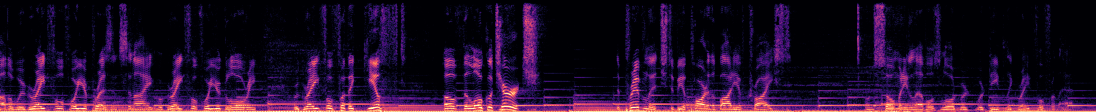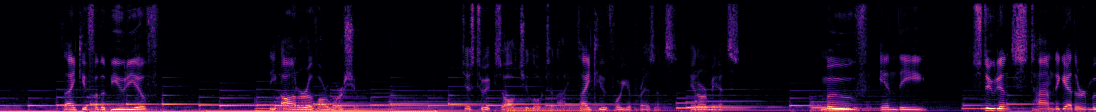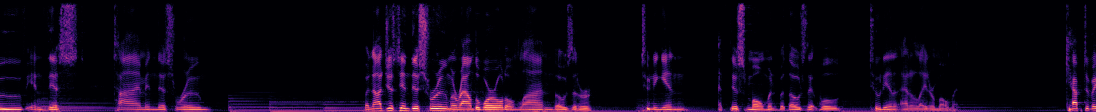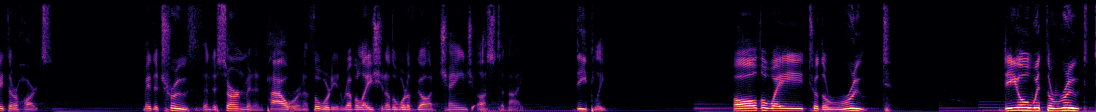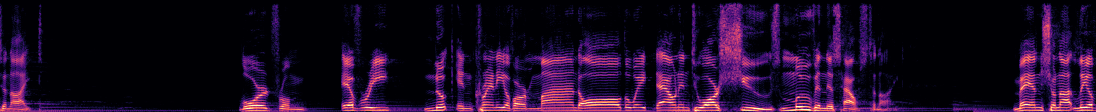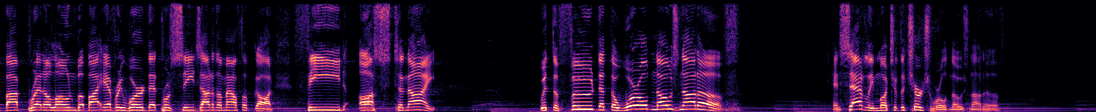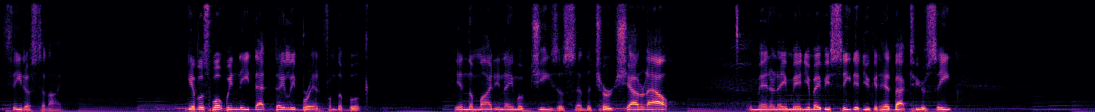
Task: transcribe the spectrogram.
Father, we're grateful for your presence tonight. We're grateful for your glory. We're grateful for the gift of the local church, the privilege to be a part of the body of Christ on so many levels, Lord. We're, we're deeply grateful for that. Thank you for the beauty of the honor of our worship. Just to exalt you, Lord, tonight. Thank you for your presence in our midst. Move in the students' time together, move in this time in this room. But not just in this room, around the world, online, those that are tuning in at this moment, but those that will tune in at a later moment. Captivate their hearts. May the truth and discernment and power and authority and revelation of the Word of God change us tonight deeply, all the way to the root. Deal with the root tonight. Lord, from every nook and cranny of our mind, all the way down into our shoes. Move in this house tonight. Man shall not live by bread alone, but by every word that proceeds out of the mouth of God. Feed us tonight with the food that the world knows not of. And sadly, much of the church world knows not of. Feed us tonight. Give us what we need that daily bread from the book in the mighty name of Jesus. And the church shouted out, Amen and amen. You may be seated. You can head back to your seat.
